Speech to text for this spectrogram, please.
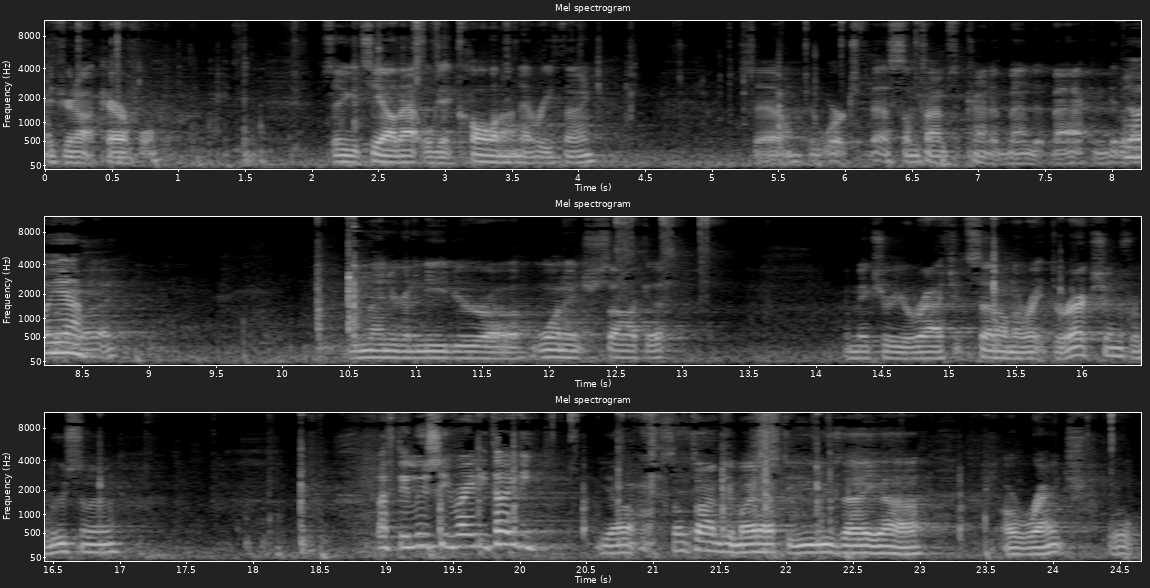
if you're not careful. So you can see how that will get caught on everything. So it works best sometimes to kind of bend it back and get it Oh, out of yeah. the way. And then you're going to need your uh, one inch socket. And make sure your ratchet's set on the right direction for loosening. Lefty loosey, righty tighty. Yeah, sometimes you might have to use a uh, a wrench. Will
